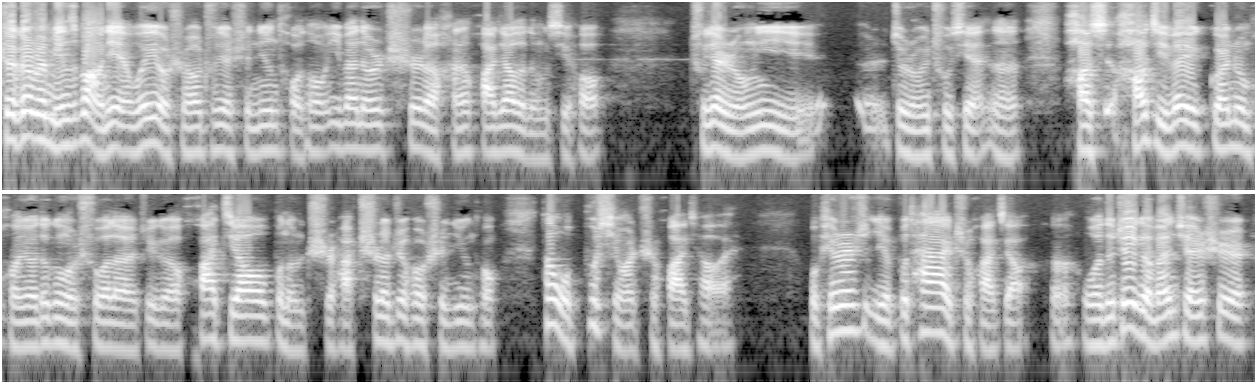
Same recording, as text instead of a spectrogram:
这哥们名字不好念，我也有时候出现神经头痛，一般都是吃了含花椒的东西后，出现容易呃就容易出现。嗯，好好几位观众朋友都跟我说了，这个花椒不能吃哈，吃了之后神经痛。但我不喜欢吃花椒，哎，我平时也不太爱吃花椒啊。我的这个完全是。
